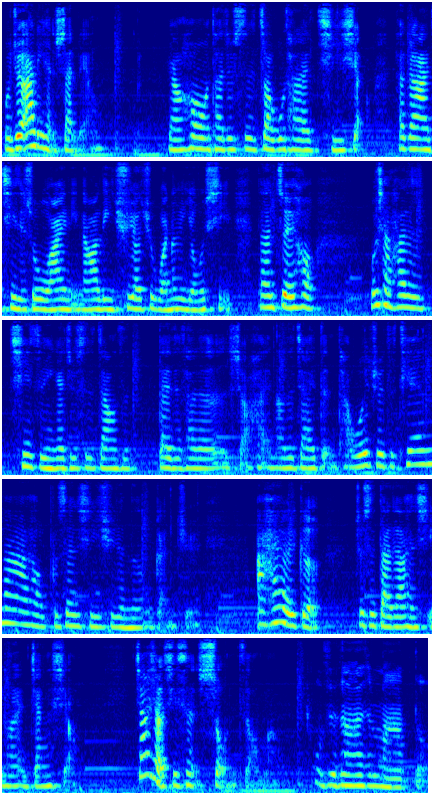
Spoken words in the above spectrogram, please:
我觉得阿里很善良，然后他就是照顾他的妻小，他跟他妻子说“我爱你”，然后离去要去玩那个游戏，但最后。我想他的妻子应该就是这样子带着他的小孩，然后在家里等他。我会觉得天呐，好不胜唏嘘的那种感觉啊！还有一个就是大家很喜欢的江小，江小其实很瘦，你知道吗？我知道他是 model，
